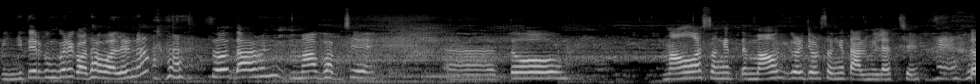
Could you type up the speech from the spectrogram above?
পিঙ্কি তো এরকম করে কথা বলে না। তো তখন মা ভাবছে তো মাও ওর সঙ্গে মাও কী করেছে? ওর সঙ্গে তাল মিলাচ্ছে। তো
